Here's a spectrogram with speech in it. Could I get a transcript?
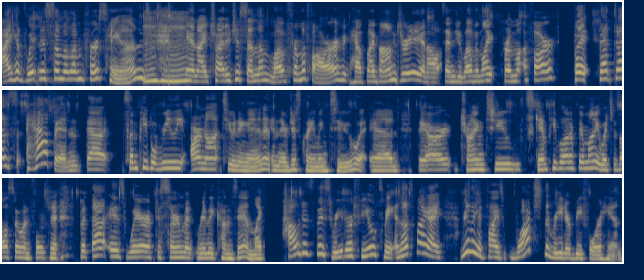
I have witnessed some of them firsthand. Mhm. And I try to just send them love from afar, have my boundary, and I'll send you love and light from afar. But that does happen that some people really are not tuning in and they're just claiming to, and they are trying to scam people out of their money, which is also unfortunate. But that is where discernment really comes in. Like, how does this reader feel to me? And that's why I really advise watch the reader beforehand.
